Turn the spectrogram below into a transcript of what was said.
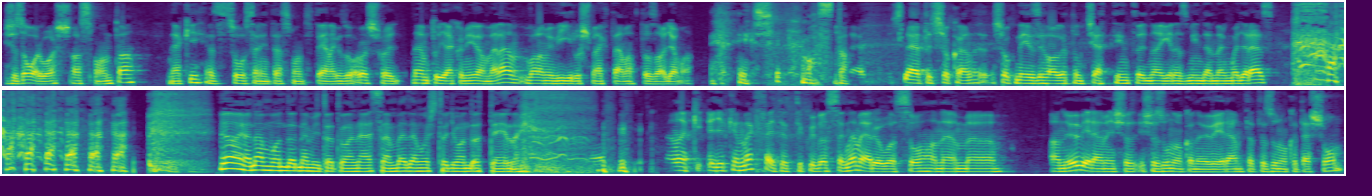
és az orvos azt mondta, neki, ez szó szerint ezt mondta tényleg az orvos, hogy nem tudják, hogy mi van velem, valami vírus megtámadta az agyamat. és, Azt a... és lehet, hogy sokan, sok néző hallgatunk csettint, hogy na igen, ez minden megmagyaráz. Jaj, nem mondod, nem jutott volna eszembe, de most, hogy mondod, tényleg. Egyébként megfejtettük, hogy valószínűleg nem erről volt szó, hanem a nővérem és az, és az unoka nővérem, tehát az unoka tesóm,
